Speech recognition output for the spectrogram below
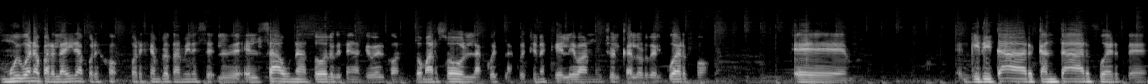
muy bueno para la ira, por, por ejemplo, también es el, sauna, todo lo que tenga que ver con tomar sol, las, las cuestiones que elevan mucho el calor del cuerpo. Eh, gritar, cantar fuerte,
